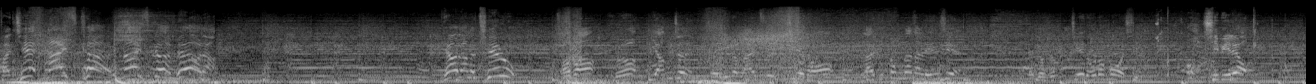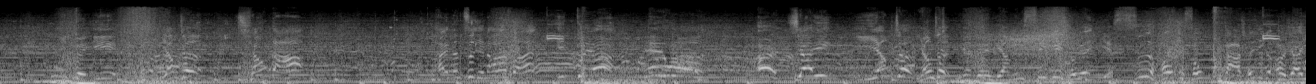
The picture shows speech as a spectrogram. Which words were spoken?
反切，nice cut，nice cut，漂亮，漂亮的切入，曹芳和杨震这一个来自街头、来自东单的连线，这就是街头的默契。七比六，一对一，杨震强打。还能自己拿篮板，一对二，二加一，杨震，杨震面对两名 CBA 球员也丝毫不怂，打成一个二加一。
